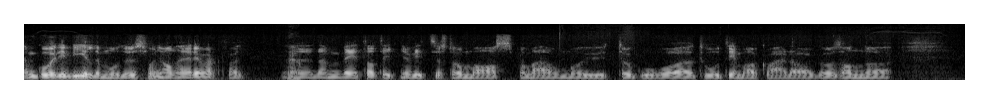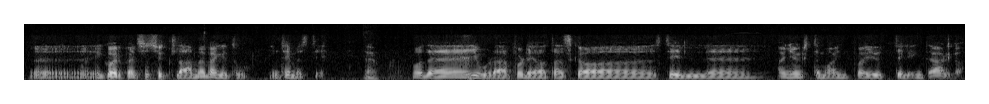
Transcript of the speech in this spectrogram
De går i hvilemodus, hundene her i hvert fall. Eh, De vet at det ikke er noe vits i å stå og mase på meg om å ut og gå to timer hver dag og sånn. Og, uh, I går kveld så sykla jeg med begge to en times tid. Ja. Og det gjorde jeg fordi at jeg skal stille uh, han yngstemann på ei utstilling til helga.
